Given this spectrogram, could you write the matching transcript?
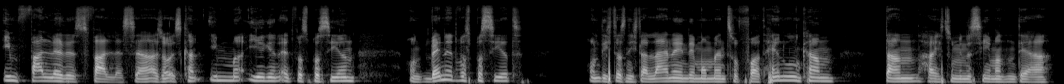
im Falle des Falles. Ja? Also es kann immer irgendetwas passieren und wenn etwas passiert und ich das nicht alleine in dem Moment sofort handeln kann, dann habe ich zumindest jemanden, der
